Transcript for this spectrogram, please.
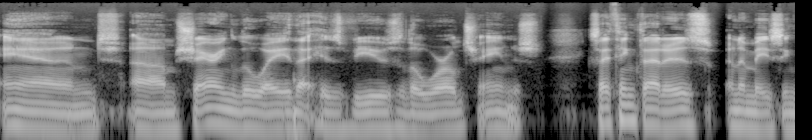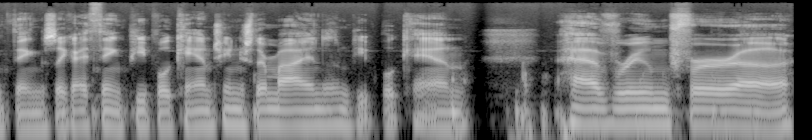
and um, sharing the way that his views of the world changed because I think that is an amazing thing. It's like I think people can change their minds and people can have room for uh,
